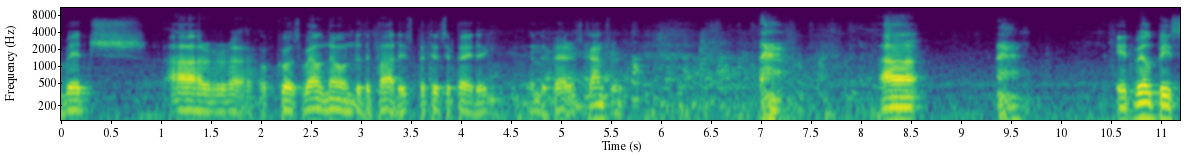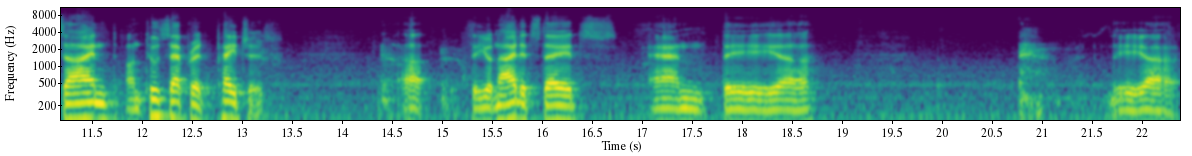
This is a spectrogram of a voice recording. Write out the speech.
which are, uh, of course, well known to the parties participating in the Paris Conference. uh, it will be signed on two separate pages. Uh, the United States and the uh, the uh,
